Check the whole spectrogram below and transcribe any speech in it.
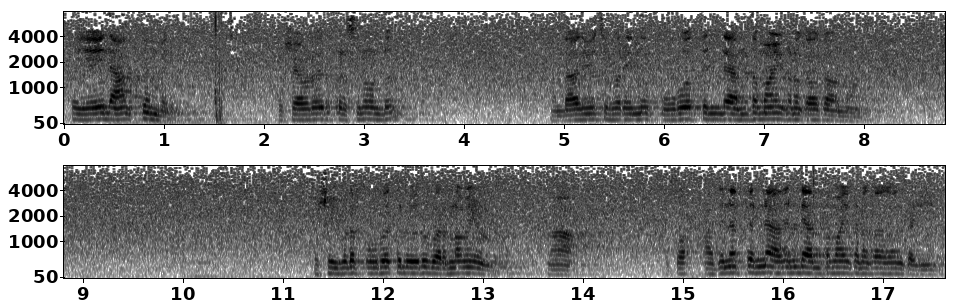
അപ്പൊ ഏയിൽ ആക്കും വരും. പക്ഷെ അവിടെ ഒരു പ്രശ്നമുണ്ട്. രണ്ടാമത് വെച്ച് പറയുന്നു പൂർവത്തിന്റെ അന്തമായി കണക്കാക്കാവുന്നതാണ്. പക്ഷെ ഇവിടെ പൂർവത്തിൽ ഒരു വർണമേ ഉള്ളൂ. ആ. അപ്പൊ അതിനെ തന്നെ അതിന്റെ അന്തമായി കണക്കാക്കാൻ കഴിയില്ല.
